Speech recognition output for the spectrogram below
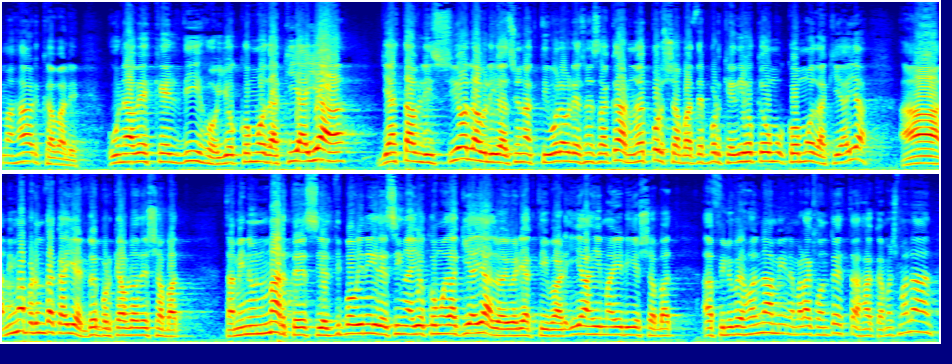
mahar, kabale. Una vez que él dijo, yo como de aquí a allá, ya estableció la obligación, activó la obligación de sacar. No es por Shabbat, es porque dijo que como de aquí a allá. Ah, misma pregunta que ayer. Entonces, ¿por qué hablo de Shabbat? También un martes, si el tipo viene y designa yo como de aquí a allá, lo debería activar. Y Ahimairi Shabbat. Afilu Nami, la Mara contesta, Hakamash Malan,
